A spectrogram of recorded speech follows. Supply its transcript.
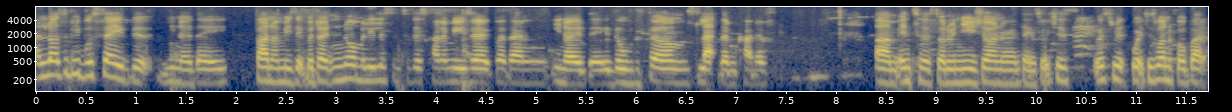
and lots of people say that you know they found our music but don't normally listen to this kind of music. But then you know they, the, the films let them kind of um, into a sort of new genre and things, which is which, which is wonderful. But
